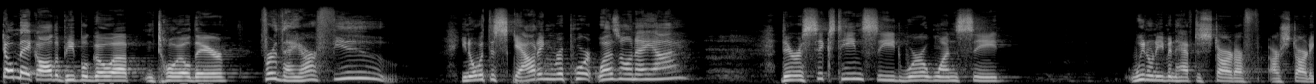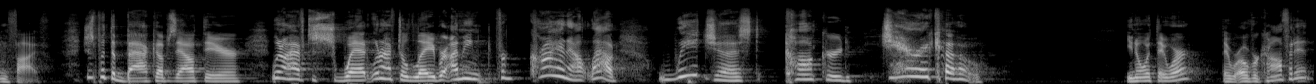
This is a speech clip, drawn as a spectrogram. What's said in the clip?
Don't make all the people go up and toil there, for they are few. You know what the scouting report was on Ai? They're a 16 seed, we're a one seed. We don't even have to start our, our starting five. Just put the backups out there. We don't have to sweat. We don't have to labor. I mean, for crying out loud, we just conquered Jericho. You know what they were? They were overconfident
